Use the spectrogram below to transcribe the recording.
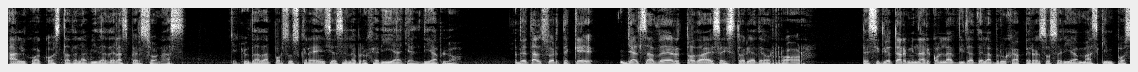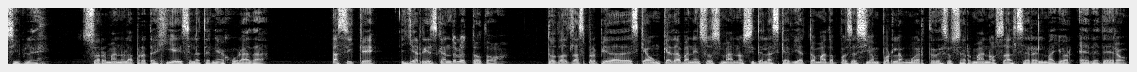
algo a costa de la vida de las personas, y ayudada por sus creencias en la brujería y el diablo. De tal suerte que, y al saber toda esa historia de horror, Decidió terminar con la vida de la bruja, pero eso sería más que imposible. Su hermano la protegía y se la tenía jurada. Así que, y arriesgándolo todo, todas las propiedades que aún quedaban en sus manos y de las que había tomado posesión por la muerte de sus hermanos al ser el mayor heredero,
